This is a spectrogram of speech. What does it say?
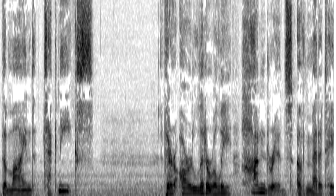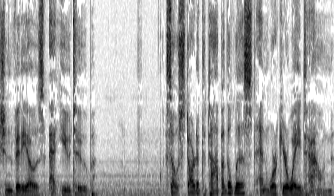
the mind techniques? There are literally hundreds of meditation videos at YouTube. So start at the top of the list and work your way down.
